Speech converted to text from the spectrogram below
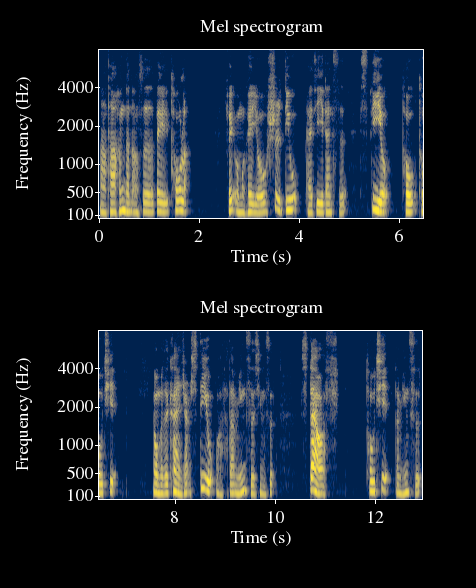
啊，它很可能是被偷了。所以我们可以由“是丢”来记忆单词 steal，偷、偷窃。那我们再看一下 steal 啊，它的名词形式 stealth，偷窃的名词。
